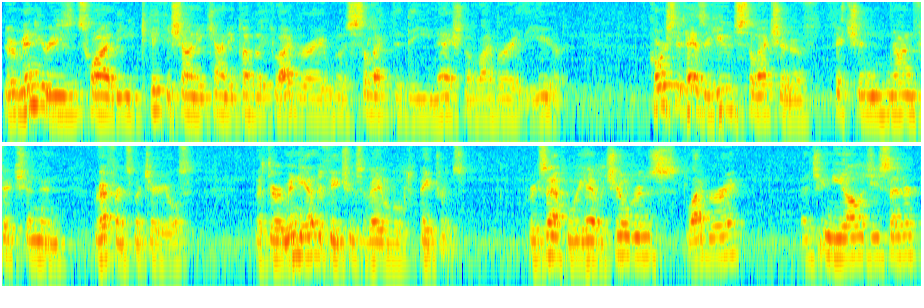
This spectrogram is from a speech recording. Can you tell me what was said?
There are many reasons why the Topeka Shawnee County Public Library was selected the National Library of the Year. Of course, it has a huge selection of fiction, nonfiction, and reference materials, but there are many other features available to patrons. For example, we have a children's library, a genealogy center,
